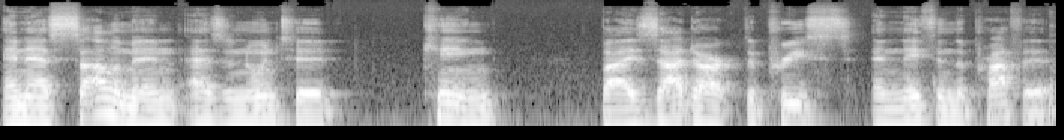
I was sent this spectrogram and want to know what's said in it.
and as Solomon, as anointed king." By Zadok the priest and Nathan the prophet,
